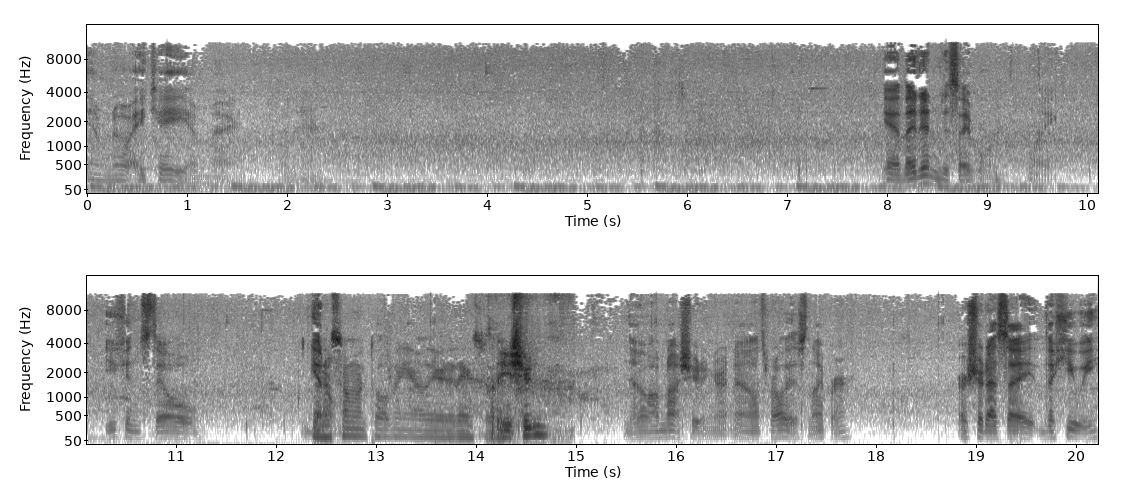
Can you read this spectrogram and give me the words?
Damn, no AK in back in here. Yeah, they didn't disable him. Like, you can still get Yeah, him. someone told me earlier today. So Are you shooting? No, I'm not shooting right now. It's probably the sniper. Or should I say, the Huey.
